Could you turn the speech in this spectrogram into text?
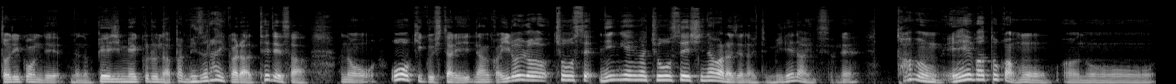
取り込んでページめくるのはやっぱり見づらいから手でさあの大きくしたりなんかいろいろ調整人間が調整しながらじゃないと見れないんですよね。多分映画とかも、あのー、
